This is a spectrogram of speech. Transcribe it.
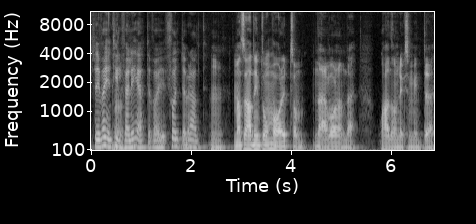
Så det var ju en tillfällighet, det var ju fullt överallt. Mm. Men alltså hade inte hon varit som närvarande och hade hon liksom inte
